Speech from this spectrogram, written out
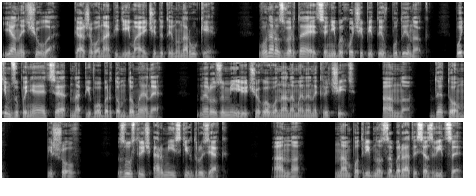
Я не чула, каже вона, підіймаючи дитину на руки. Вона розвертається, ніби хоче піти в будинок, потім зупиняється напівобертом до мене. Не розумію, чого вона на мене не кричить. Анно, де Том? Пішов. Зустріч армійських друзяк. Анно, нам потрібно забиратися звідси,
